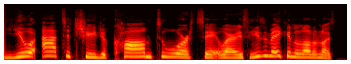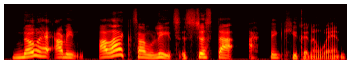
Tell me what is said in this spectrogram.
Your attitude, you're calm towards it, whereas he's making a lot of noise. No, I mean, I like Samuel Leeds. It's just that I think you're going to win.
